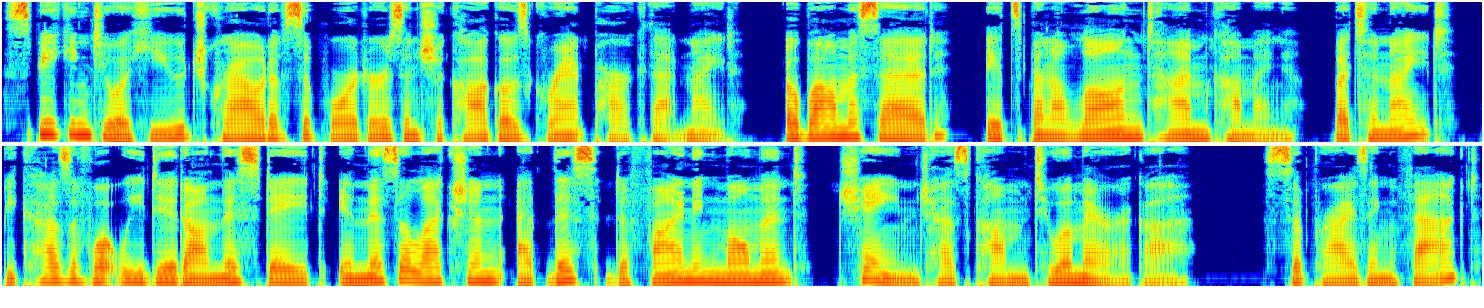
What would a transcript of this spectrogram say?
Speaking to a huge crowd of supporters in Chicago's Grant Park that night, Obama said, It's been a long time coming, but tonight, because of what we did on this date in this election at this defining moment, change has come to America. Surprising fact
